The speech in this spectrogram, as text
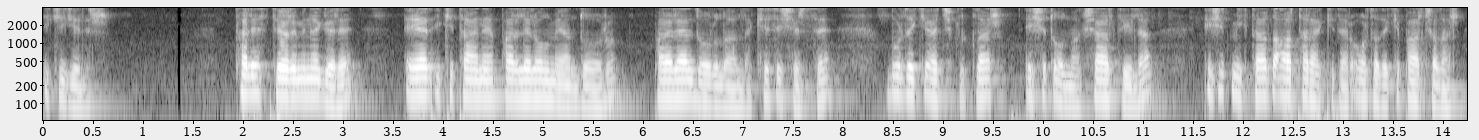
2 gelir. Thales teoremine göre eğer iki tane paralel olmayan doğru paralel doğrularla kesişirse buradaki açıklıklar eşit olmak şartıyla eşit miktarda artarak gider ortadaki parçalar.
